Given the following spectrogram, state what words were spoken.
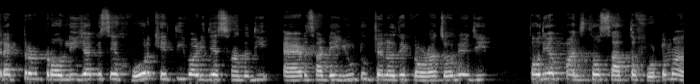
ਟਰੈਕਟਰ ਟਰਾਲੀ ਜਾਂ ਕਿਸੇ ਹੋਰ ਖੇਤੀਬਾੜੀ ਦੇ ਸੰਦ ਦੀ ਐਡ ਸਾਡੇ YouTube ਚੈਨਲ ਤੇ ਕਰਾਉਣਾ ਚਾਹੁੰਦੇ ਹੋ ਜੀ, ਤਾਂ ਉਹਦੀਆਂ 5 ਤੋਂ 7 ਫੋਟੋਆਂ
